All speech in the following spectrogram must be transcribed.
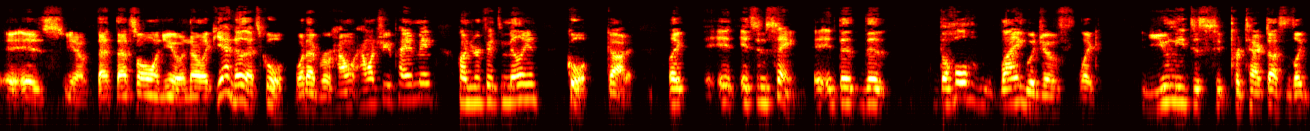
is you know that that's all on you. And they're like, yeah, no, that's cool, whatever. How how much are you paying me? 150 million? Cool, got it. Like it, it's insane. It, the the the whole language of like you need to protect us is like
